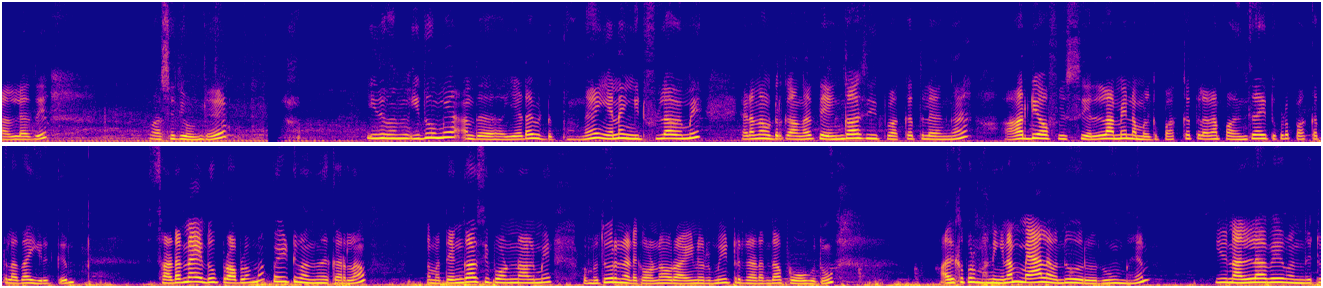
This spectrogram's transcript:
நல்லது. வசதி உண்டு. இது வந்து இதுவுமே அந்த இடம் விட்டுருக்காங்க. ஏன்னா இங்கிட்டு ஃபுல்லாகவுமே இடம் தான் விட்டுருக்காங்க. தென்காசி பக்கத்துலங்க ஆர்டி ஆஃபீஸ் எல்லாமே நம்மளுக்கு பக்கத்தில் தான் பஞ்சாயத்து கூட பக்கத்தில் தான் இருக்குது சடனாக எதுவும் ப்ராப்ளம்னா போயிட்டு வந்துக்கரலாம் நம்ம தென்காசி போனாலுமே ரொம்ப தூரம் நடக்கணும்னா ஒரு ஐநூறு மீட்ரு நடந்தால் போகுதும் அதுக்கப்புறம் பார்த்தீங்கன்னா மேலே வந்து ஒரு ரூமு இது நல்லாவே வந்துட்டு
